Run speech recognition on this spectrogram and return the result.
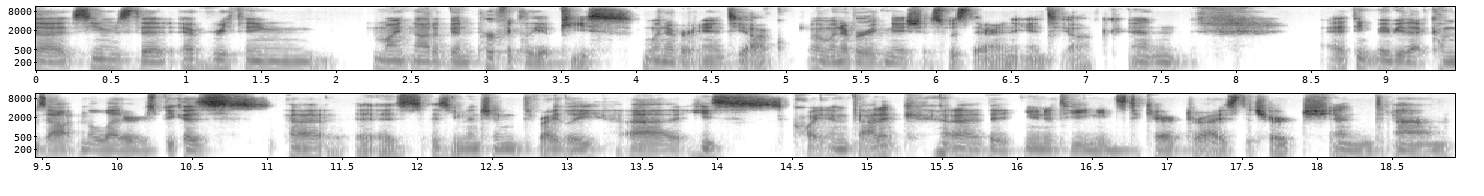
uh, it seems that everything might not have been perfectly at peace whenever Antioch, whenever Ignatius was there in Antioch, and I think maybe that comes out in the letters because, uh, as, as you mentioned rightly, uh, he's quite emphatic uh, that unity needs to characterize the church and, um,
